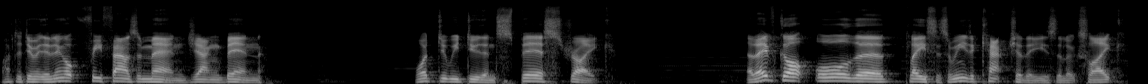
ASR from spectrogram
I'll have to do it. They've only got 3,000 men. Jiang Bin. What do we do then? Spear strike. Now they've got all the places, so we need to capture these, it looks like.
